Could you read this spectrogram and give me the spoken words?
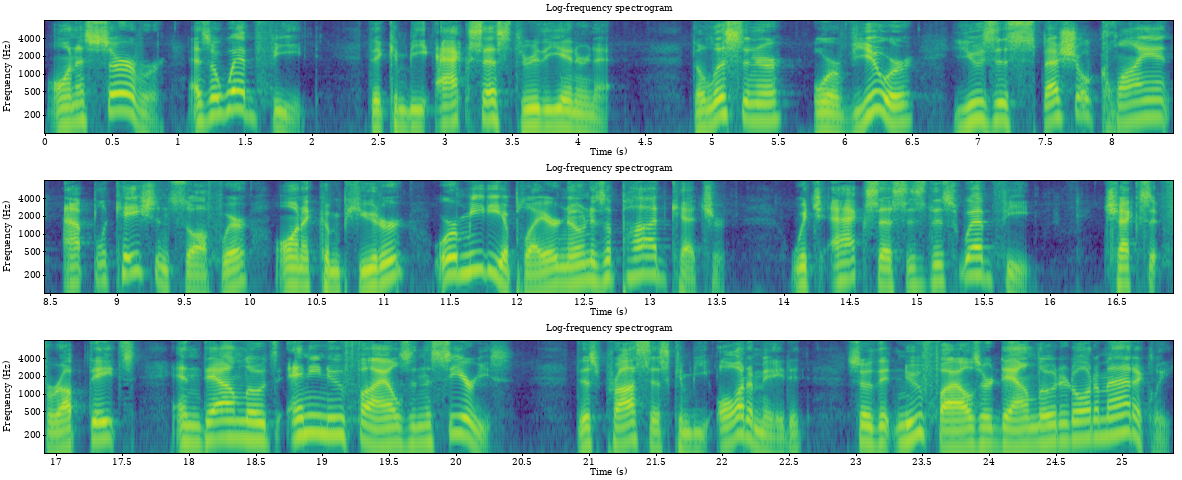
on a server as a web feed that can be accessed through the internet. The listener or viewer uses special client application software on a computer or media player known as a podcatcher, which accesses this web feed, checks it for updates, and downloads any new files in the series. This process can be automated so that new files are downloaded automatically,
